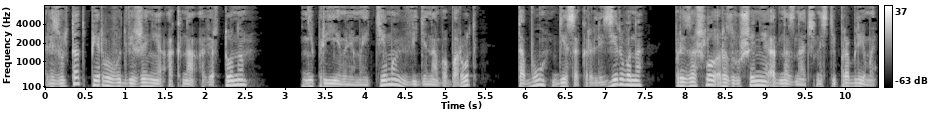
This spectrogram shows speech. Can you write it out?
Результат первого движения окна Авертона – неприемлемая тема введена в оборот, табу десакрализировано, произошло разрушение однозначности проблемы,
